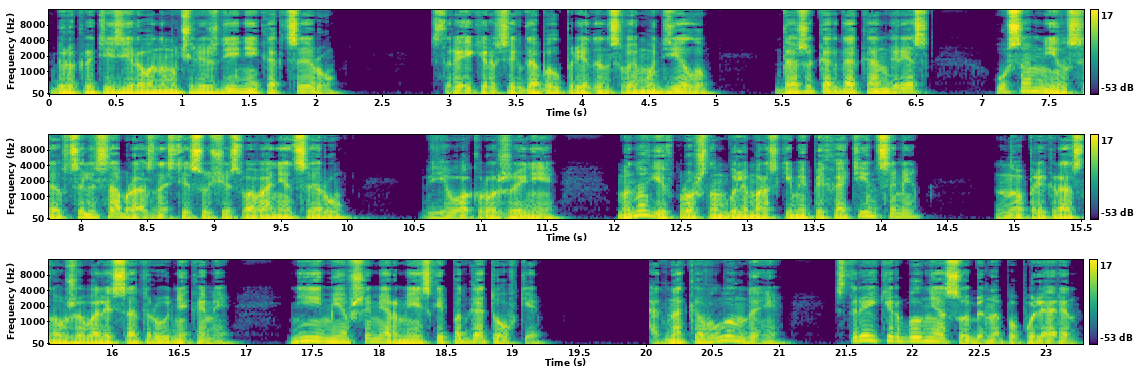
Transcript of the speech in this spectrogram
бюрократизированном учреждении, как ЦРУ. Стрейкер всегда был предан своему делу, даже когда Конгресс усомнился в целесообразности существования ЦРУ. В его окружении многие в прошлом были морскими пехотинцами, но прекрасно уживались сотрудниками, не имевшими армейской подготовки. Однако в Лондоне Стрейкер был не особенно популярен.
